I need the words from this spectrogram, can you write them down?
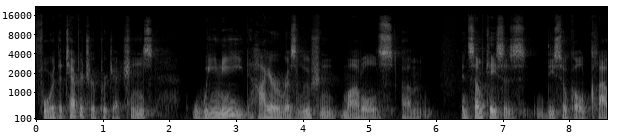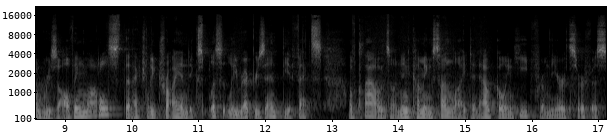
For the temperature projections, we need higher resolution models. Um, in some cases, these so called cloud resolving models that actually try and explicitly represent the effects of clouds on incoming sunlight and outgoing heat from the Earth's surface.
